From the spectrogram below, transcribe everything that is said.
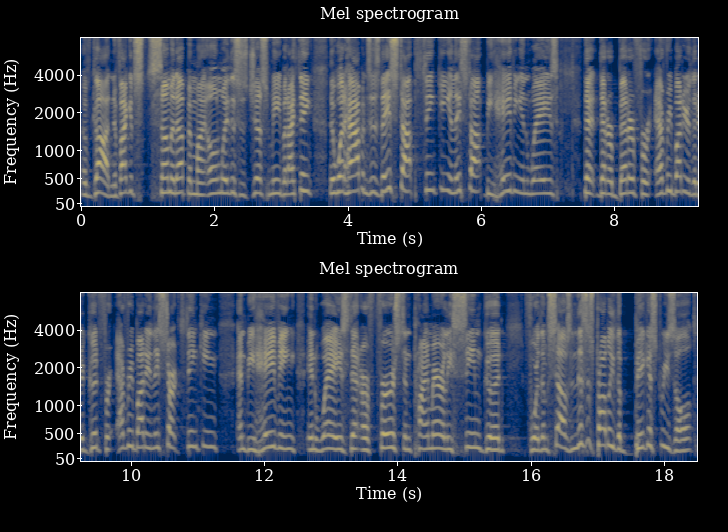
of God. And if I could sum it up in my own way, this is just me, but I think that what happens is they stop thinking and they stop behaving in ways that, that are better for everybody or that are good for everybody, and they start thinking and behaving in ways that are first and primarily seem good for themselves. And this is probably the biggest result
